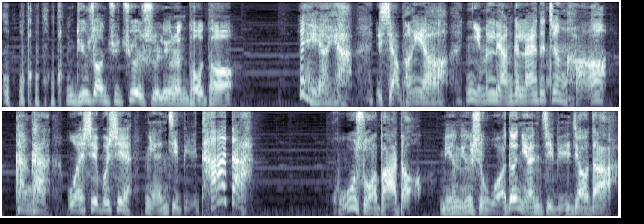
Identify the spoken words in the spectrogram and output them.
听上去确实令人头疼。哎呀呀，小朋友，你们两个来的正好，看看我是不是年纪比他大？胡说八道，明明是我的年纪比较大。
